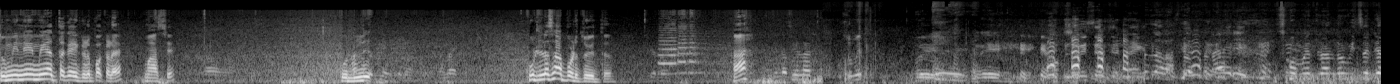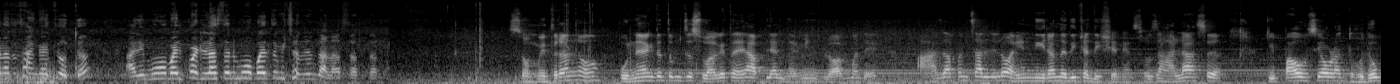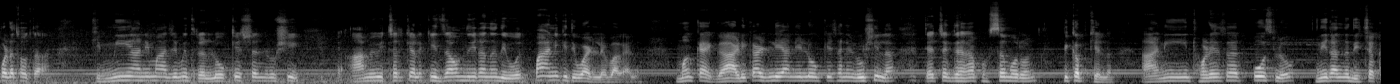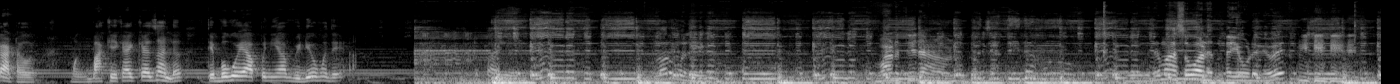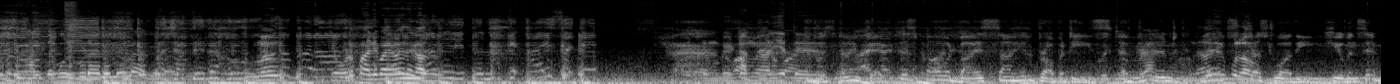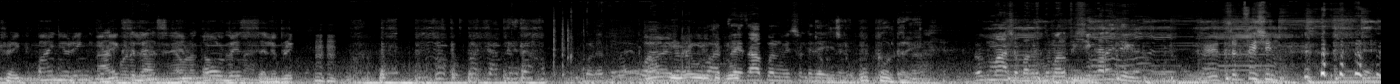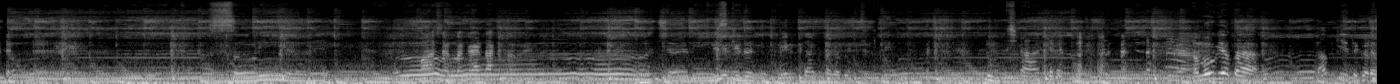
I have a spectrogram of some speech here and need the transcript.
तुम्ही नेहमी येता का इकडे पकडाय? मासे? कुठले कुठला सापडतो इथं? हा? तुम्ही सो मित्रांनो विसर्जनाचं सांगायचं होतं. आणि मोबाईल पडला असता मोबाईलचं विसर्जन झालं असतं आता. सो मित्रांनो पुन्हा एकदा तुमचं स्वागत आहे आपल्या नवीन ब्लॉगमध्ये. आज आपण चाललेलो आहे नीरा नदीच्या दिशेने. सो झालं असं की पाऊस एवढा धोधो पडत होता. की मी आणि माझे मित्र लोकेश आणि ऋषी आम्ही विचार केला की जाऊ नीरा नदीवर पाणी किती वाढले बघायला. मग काय गाडी काढली आणि लोकेश आणि ऋषीला त्याच्या घरासमोरून पिकअप केलं आणि थोड्यासा पोचलो नीरा नदीच्या काठावर. मग बाकी काय काय झालं ते बघूया आपण या व्हिडिओमध्ये. वाढते नाही एवढं मग एवढं पाणी पाहिजे माहिती का अजून भेटन भेटन येते This time check is powered by Sahil Properties, a brand that's Pulao. trustworthy, human-centric, pioneering in excellence, and always celebrate. वाचायचं आपण सुट्टी द्यायची बघ माशा बघा तुम्हाला फिशिंग करायची का चल फिशिंग काय टाकणार बिस्किट. बघू की आता. लाभ की तिकडे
